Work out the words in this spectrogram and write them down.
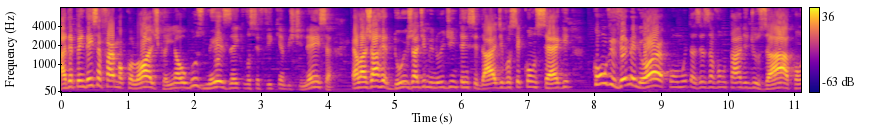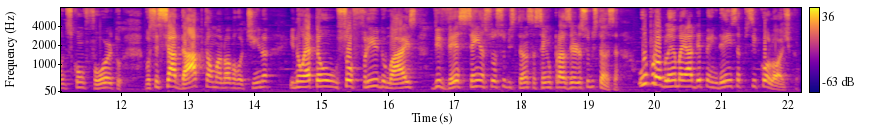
A dependência farmacológica, em alguns meses aí que você fica em abstinência, ela já reduz, já diminui de intensidade e você consegue conviver melhor com muitas vezes a vontade de usar, com o desconforto. Você se adapta a uma nova rotina e não é tão sofrido mais viver sem a sua substância, sem o prazer da substância. O problema é a dependência psicológica.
